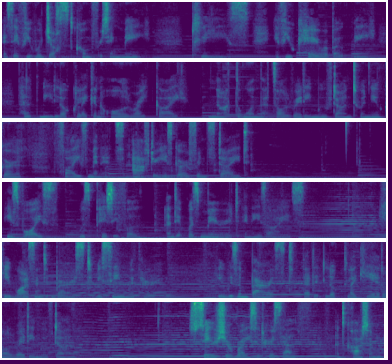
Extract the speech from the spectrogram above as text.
as if you were just comforting me. Please, if you care about me, help me look like an alright guy, not the one that's already moved on to a new girl five minutes after his girlfriend's died. His voice was pitiful and it was mirrored in his eyes. He wasn't embarrassed to be seen with her. He was embarrassed that it looked like he had already moved on. Saoirse righted herself and caught him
